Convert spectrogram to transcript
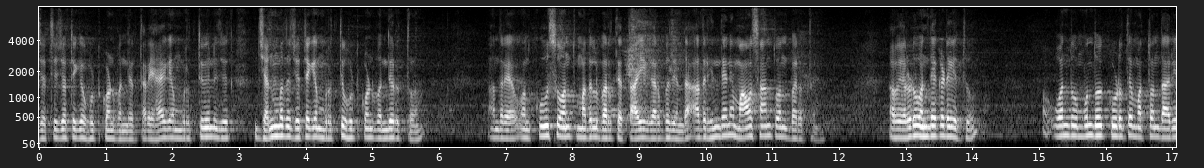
ಜೊತೆ ಜೊತೆಗೆ ಹುಟ್ಕೊಂಡು ಬಂದಿರ್ತಾರೆ. ಹೇಗೆ ಮೃತ್ಯುವಿನ ಜೊ ಜನ್ಮದ ಜೊತೆಗೆ ಮೃತ್ಯು ಹುಟ್ಕೊಂಡು ಬಂದಿರುತ್ತೋ, ಅಂದರೆ ಒಂದು ಕೂಸು ಅಂತ ಮೊದಲು ಬರುತ್ತೆ ತಾಯಿ ಗರ್ಭದಿಂದ, ಅದ್ರ ಹಿಂದೆನೇ ಮಾಂಸ ಅಂತ ಒಂದು ಬರುತ್ತೆ. ಅವು ಒಂದೇ ಕಡೆ ಇತ್ತು ಒಂದು ಮುಂದೋಗಿ ಕೂಡುತ್ತೆ, ಮತ್ತೊಂದು ದಾರಿ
